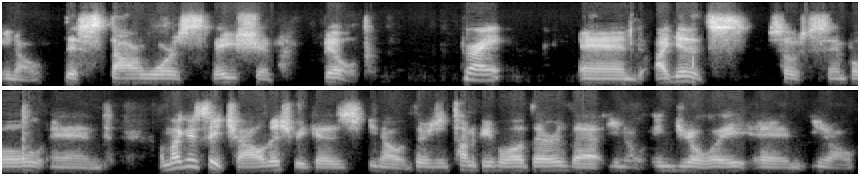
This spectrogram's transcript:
you know this Star Wars spaceship built. Right. And I get it's so simple and I'm not gonna say childish because you know there's a ton of people out there that you know enjoy and you know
